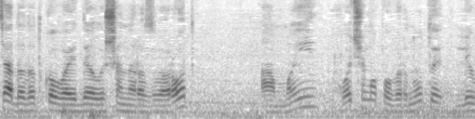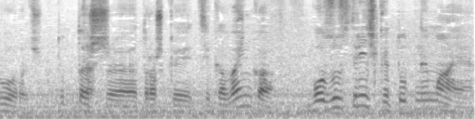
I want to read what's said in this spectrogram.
Ця додаткова йде лише на розворот, а ми хочемо повернути ліворуч. Тут теж е, трошки цікавенько, бо зустрічки тут немає.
